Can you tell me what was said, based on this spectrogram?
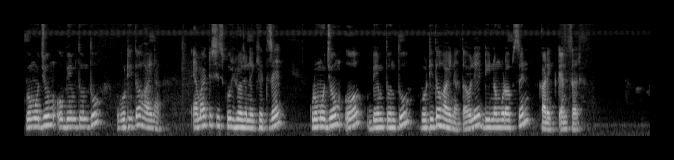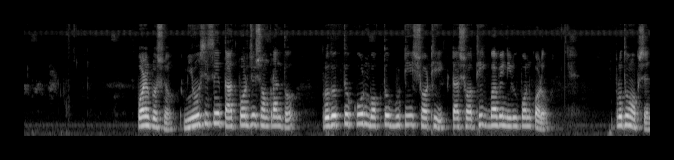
ক্রোমোজোম ও বেমতন্তু গঠিত হয় না। অ্যামাইটোসিস কোষ বিভাজনের ক্ষেত্রে ক্রোমোজোম ও বেমতন্তু গঠিত হয় না। তাহলে D number option correct answer. পরের প্রশ্ন মিওসিসের তাৎপর্য সংক্রান্ত প্রদত্ত কোন বক্তব্যটি সঠিক তা সঠিকভাবে নিরূপণ করো? প্রথম অপশন,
